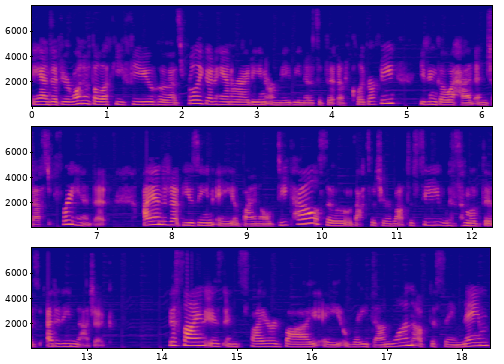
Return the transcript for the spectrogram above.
And if you're one of the lucky few who has really good handwriting or maybe knows a bit of calligraphy, you can go ahead and just freehand it. I ended up using a vinyl decal, so that's what you're about to see with some of this editing magic. This sign is inspired by a Rae Dunn one of the same name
